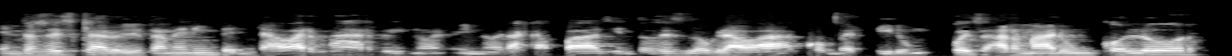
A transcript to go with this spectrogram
Entonces, claro, yo también intentaba armarlo y no, y no era capaz, y entonces lograba convertir un, pues armar un color.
